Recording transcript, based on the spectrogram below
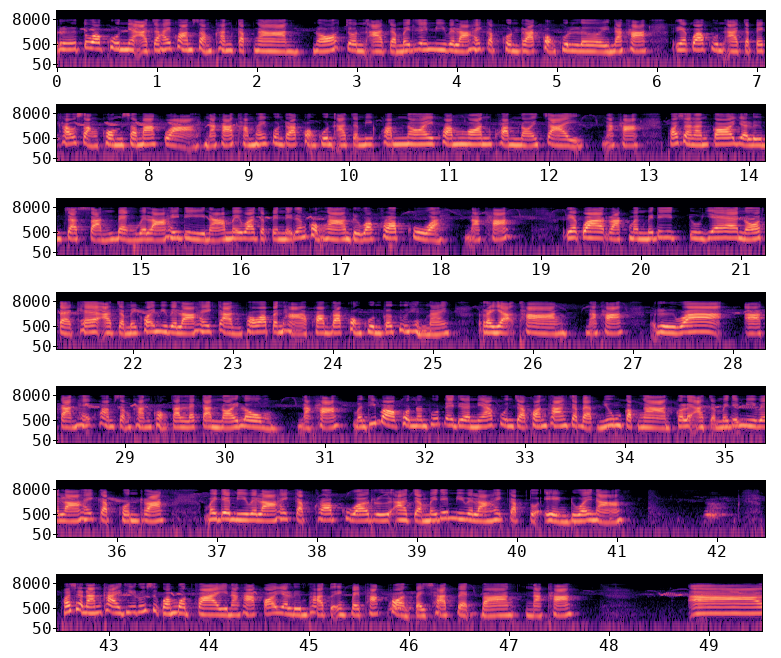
หรือตัวคุณเนี่ยอาจจะให้ความสำคัญกับงานเนาะจนอาจจะไม่ได้มีเวลาให้กับคนรักของคุณเลยนะคะ เรียกว่าคุณอาจจะไปเข้าสังคมซะมากกว่านะคะทำให้คนรักของคุณอาจจะมีความน้อย ความงอนความน้อยใจนะคะ เพราะฉะนั้นก็อย่าลืมจัดสรรแบ่งเวลาให้ดีนะ ไม่ว่าจะเป็นในเรื่องของงานหรือว่าครอบครัวนะคะ เรียกว่ารักมันไม่ได้ดูแย่เนาะแต่แค่อาจจะไม่ค่อยมีเวลาให้กัน เพราะว่าปัญหาความรักของคุณก็คือเห็นไหมระยะทางนะคะ หรือว่าอาการให้ความสำคัญของกันและกันน้อยลงนะคะ เหมือนที่บอกคนนันพุธในเดือนนี้คุณจะค่อนข้างจะแบบยุ่งกับงาน ก็เลยอาจจะไม่ได้มีเวลาให้กับคนรัก ไม่ได้มีเวลาให้กับครอบครัว หรืออาจจะไม่ได้มีเวลาให้กับตัวเองด้วยนะ เพราะฉะนั้นใครที่รู้สึกว่าหมดไฟนะคะ ก็อย่าลืมพาตัวเองไปพักผ่อนไปชาร์จแบตบ้างนะคะ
